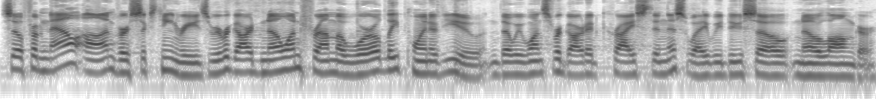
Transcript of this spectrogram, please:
So from now on, verse 16 reads, We regard no one from a worldly point of view. Though we once regarded Christ in this way, we do so no longer.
